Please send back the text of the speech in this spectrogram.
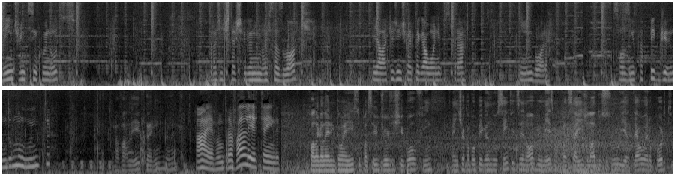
20, 25 minutos gente tá chegando em Lock E é lá que a gente vai pegar o ônibus pra ir embora. O solzinho tá pegando muito. Pra Valeta ainda, né? Ah, é, vamos pra Valeta ainda. Fala galera, então é isso, o passeio de hoje chegou ao fim. A gente acabou pegando o 119 mesmo para sair de lá do sul e até o aeroporto.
